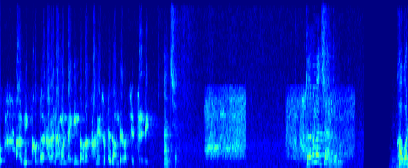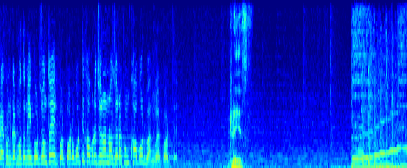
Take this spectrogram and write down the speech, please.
বিক্ষোভ দেখাবেন এমনটাই কিন্তু আমরা স্থানীয় সূত্রে জানতে পারছি। স্মৃতি। আচ্ছা। ধন্যবাদ শান্তনু খবর এখনকার মতন এই পর্যন্ত এরপর পরবর্তী খবরের জন্য নজর রাখুন খবর বাংলার পর্দায়। ম্যাট্রেস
